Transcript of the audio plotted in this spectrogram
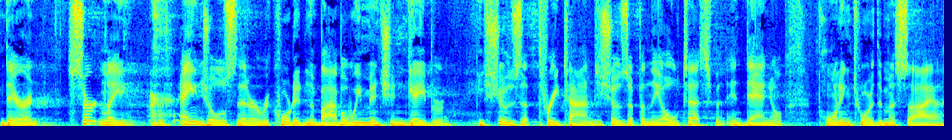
there are certainly angels that are recorded in the Bible. We mentioned Gabriel. He shows up three times. He shows up in the Old Testament in Daniel, pointing toward the Messiah.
